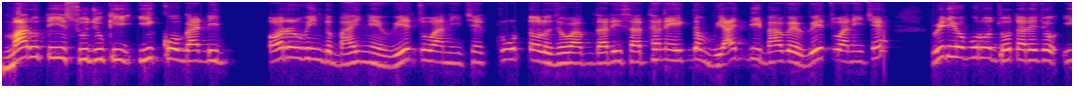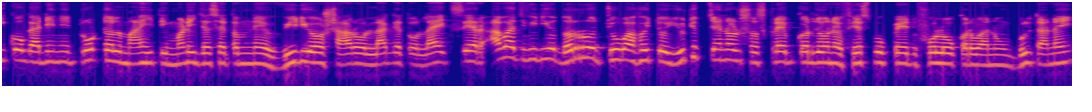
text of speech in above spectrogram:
મારુતિ સુઝુકી ઇકો ગાડી અરવિંદભાઈને વેચવાની છે. ટોટલ જવાબદારી સાથે અને એકદમ વ્યાજબી ભાવે વેચવાની છે. વીડિયો પૂરો જોતા રહેજો. ઇકો ગાડીની ટોટલ માહિતી મળી જશે તમને. વીડિયો સારો લાગે તો લાઇક શેર, આવા જ વીડિયો દરરોજ જોવા હોય તો યુટ્યુબ ચેનલ સબસ્ક્રાઇબ કરજો અને ફેસબુક પેજ ફોલો કરવાનું ભૂલતા નહીં.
